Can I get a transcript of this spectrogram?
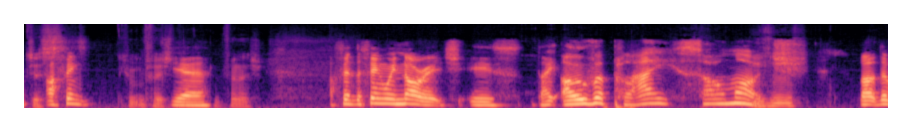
Just I think couldn't finish. yeah. couldn't finish. I think the thing with Norwich is they overplay so much. Mm-hmm. Like the,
